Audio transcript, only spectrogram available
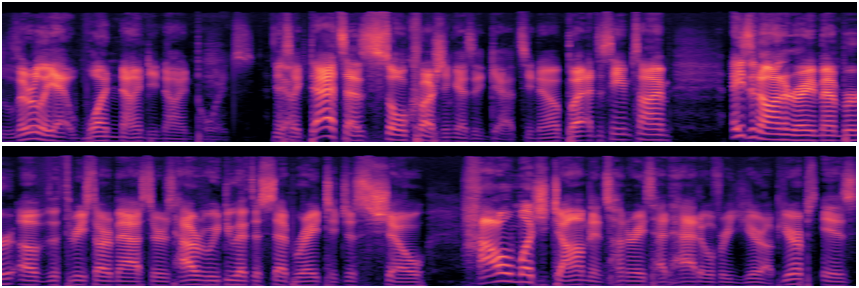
literally at 199 points. Yeah. It's like that's as soul crushing as it gets, you know. But at the same time, he's an honorary member of the three star masters. However, we do have to separate to just show how much dominance Hunter Ace had had over Europe. Europe is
